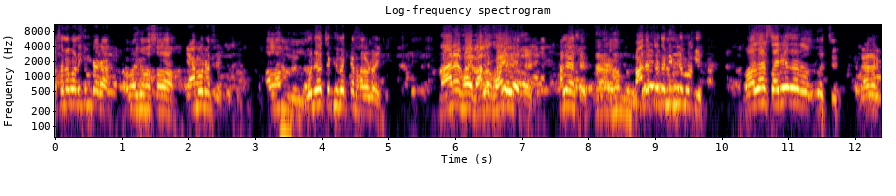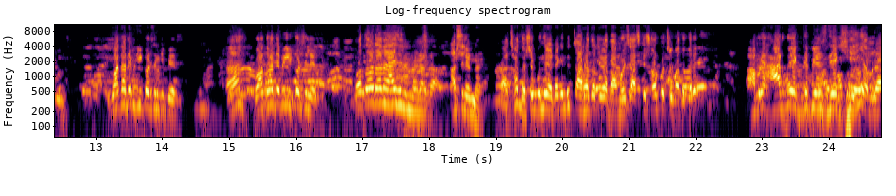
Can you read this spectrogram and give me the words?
আসসালামু আলাইকুম কাকা। ওয়ালাইকুম আসসালাম। কেমন আছে? আলহামদুলিল্লাহ। মনে হচ্ছে খুব একটা ভালো নয়। আরে ভাই ভালো ভালোই আছে। ভালো আছে? হ্যাঁ, বাজারটা তো নিম্নমুখী বাজার চারি হাজার হচ্ছে চার হাজার কোন? কত হাতে বিক্রি করছেন কি পেঁয়াজ? হ্যাঁ? কত হাতে বিক্রি করছিলেন? কত দামে আইছিলেন না টাকা আসছিলেন না। আচ্ছা দর্শক বন্ধু এটা কিন্তু চার হাজার টাকা দাম হয়েছে। আজকে সর্বোচ্চ বাজার করে? আমরা আর দু একটা পেঁয়াজ দেখি আমরা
